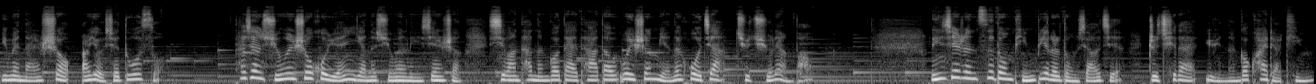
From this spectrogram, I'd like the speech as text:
因为难受而有些哆嗦。她像询问售货员一样的询问林先生，希望他能够带她到卫生棉的货架去取两包。林先生自动屏蔽了董小姐，只期待雨能够快点停，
